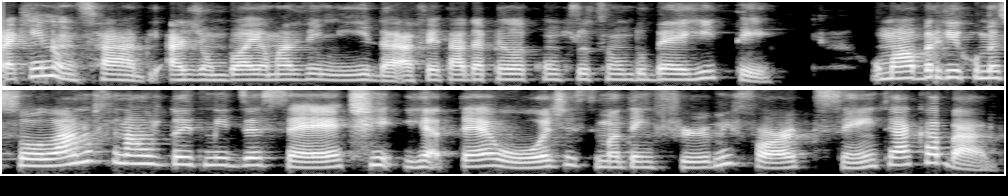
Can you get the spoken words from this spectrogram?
Para quem não sabe, a John Boy é uma avenida afetada pela construção do BRT, uma obra que começou lá no final de 2017 e até hoje se mantém firme e forte sem ter acabado.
